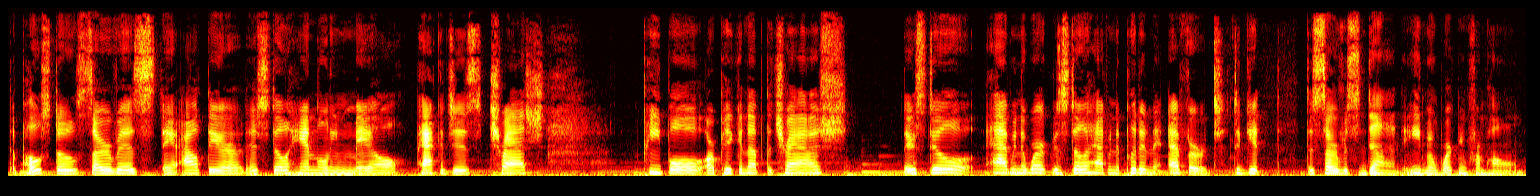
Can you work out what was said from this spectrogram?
The postal service they're out there they're still handling mail packages trash people are picking up the trash they're still having to work and still having to put in the effort to get the service done, even working from home.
